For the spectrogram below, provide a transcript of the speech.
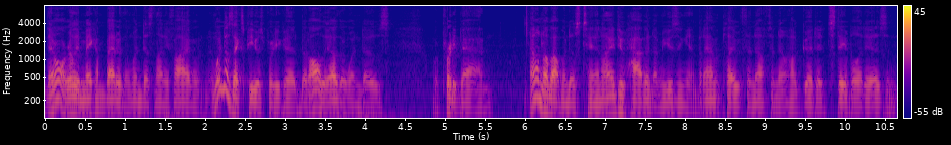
they don't really make them better than Windows 95. Windows XP was pretty good, but all the other Windows were pretty bad. I don't know about Windows 10. I do have it. I'm using it, but I haven't played with enough to know how good and stable it is and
